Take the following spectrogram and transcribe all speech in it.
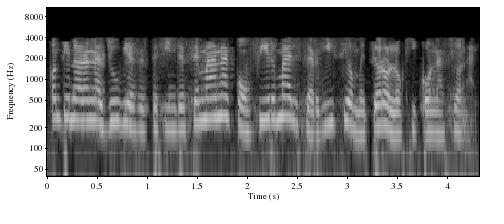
Continuarán las lluvias este fin de semana, confirma el Servicio Meteorológico Nacional.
